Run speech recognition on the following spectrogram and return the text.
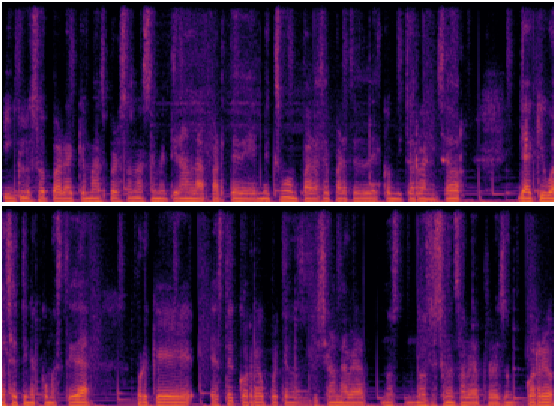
incluso para que más personas se metieran en la parte de Mexmoon para ser parte del comité organizador, ya que igual se tiene como esta idea, porque este correo, porque nos hicieron, a ver, nos, nos hicieron saber a través de un correo,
